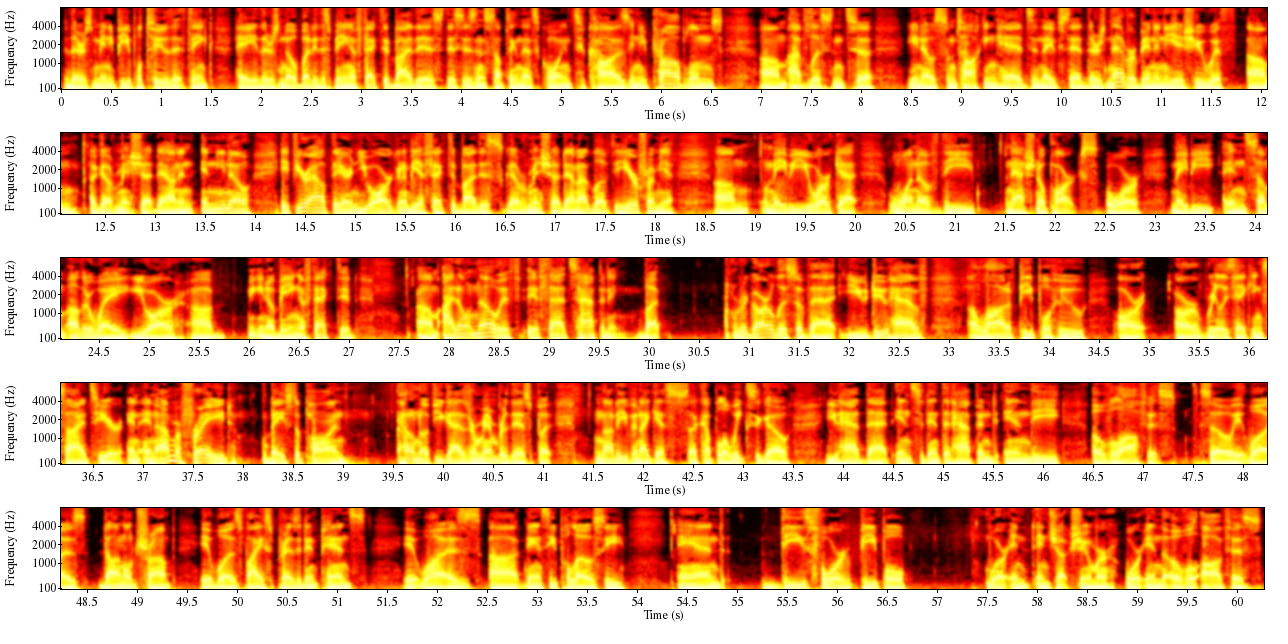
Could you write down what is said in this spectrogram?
there's many people too that think, hey, there's nobody that's being affected by this. This isn't something that's going to cause any problems. Um, I've listened to, you know, some talking heads and they've said there's never been any issue with um, a government shutdown. And, and, you know, if you're out there and you are going to be affected by this government shutdown, I'd love to hear from you. Um, maybe you work at one of the national parks or maybe in some other way you are, uh, you know, being affected. Um, I don't know if, if that's happening, but regardless of that, you do have a lot of people who are are really taking sides here, and and I'm afraid, based upon. I don't know if you guys remember this, but not even, I guess, a couple of weeks ago, you had that incident that happened in the Oval Office. So it was Donald Trump, it was Vice President Pence, it was uh, Nancy Pelosi, and these four people or in, in Chuck Schumer or in the Oval Office,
